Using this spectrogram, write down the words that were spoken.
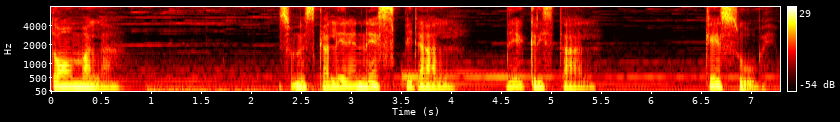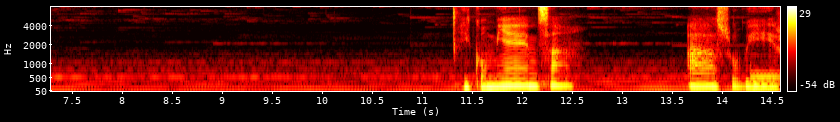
Tómala. Es una escalera en espiral de cristal que sube. Y comienza a subir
